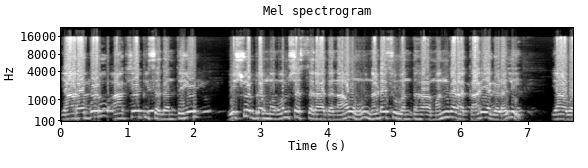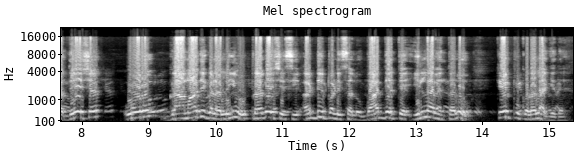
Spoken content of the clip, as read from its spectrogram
ಯಾರೊಬ್ಬರೂ ಆಕ್ಷೇಪಿಸದಂತೆಯೂ ವಿಶ್ವಬ್ರಹ್ಮ ವಂಶಸ್ಥರಾದ ನಾವು ನಡೆಸುವಂತಹ ಮಂಗಳ ಕಾರ್ಯಗಳಲ್ಲಿ ಯಾವ ದೇಶ, ಊರು, ಗ್ರಾಮಾದಿಗಳಲ್ಲಿಯೂ ಪ್ರವೇಶಿಸಿ ಅಡ್ಡಿಪಡಿಸಲು ಬಾಧ್ಯತೆ ಇಲ್ಲವೆಂತಲೂ ತೀರ್ಪು ಕೊಡಲಾಗಿದೆ.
